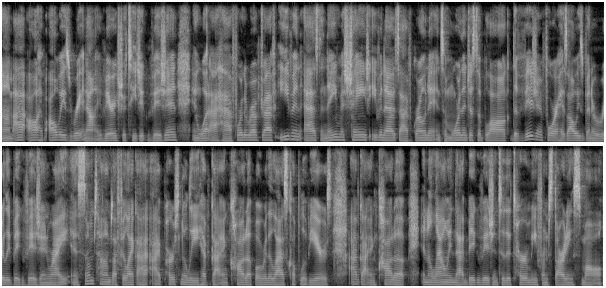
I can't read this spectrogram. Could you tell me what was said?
Um, I have always written out a very strategic vision and what I have for the Rough Draft, even as the name has changed, even as I've grown it into more than just a blog. The vision for it has always been a really big vision, right? And sometimes I feel like I, I personally have gotten caught up over the last couple of years. I've gotten caught up in allowing that big vision to deter me from starting small,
